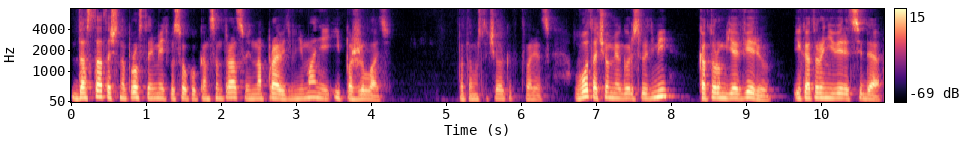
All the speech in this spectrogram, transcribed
Достаточно просто иметь высокую концентрацию и направить внимание и пожелать, потому что человек это творец. Вот о чем я говорю с людьми, которым я верю и которые не верят в себя.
